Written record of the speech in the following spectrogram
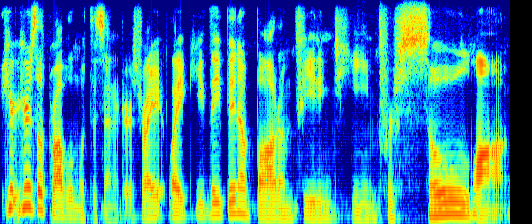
Here, here's the problem with the Senators, right? Like you, they've been a bottom feeding team for so long.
